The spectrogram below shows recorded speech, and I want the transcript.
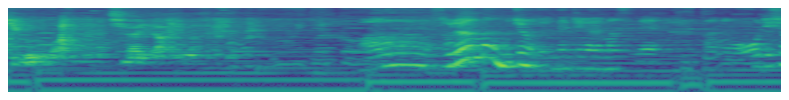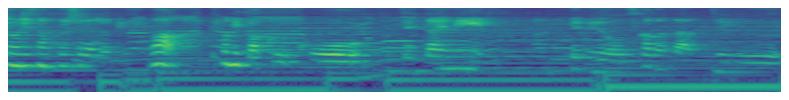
気分は違いがあります、ね、ああ、それはもうもちろん全然違いますね。あの、オーディションに参加してた時には、とにかくこう、絶対にデビューをつかなかったっていう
